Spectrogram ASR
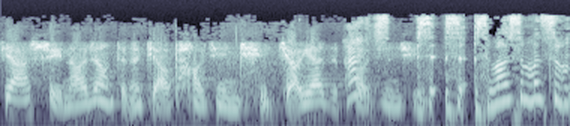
加水，然后让整个脚泡进去，脚丫子泡进去。什什么什么什么？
